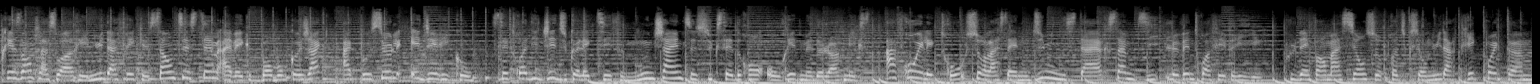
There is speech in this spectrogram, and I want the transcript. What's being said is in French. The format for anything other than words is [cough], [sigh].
présente la soirée Nuit d'Afrique Sound System avec Bonbon Kojak, Akposul et Jericho. Ces trois DJ du collectif Moonshine se succéderont au rythme de leur mix afro-électro sur la scène du ministère samedi le 23 février. Plus d'informations sur productionnuitdafrique.com.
